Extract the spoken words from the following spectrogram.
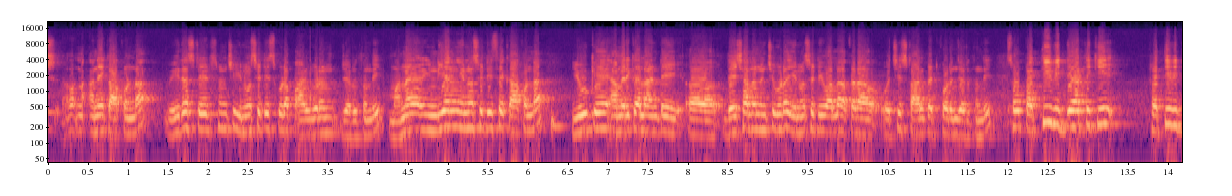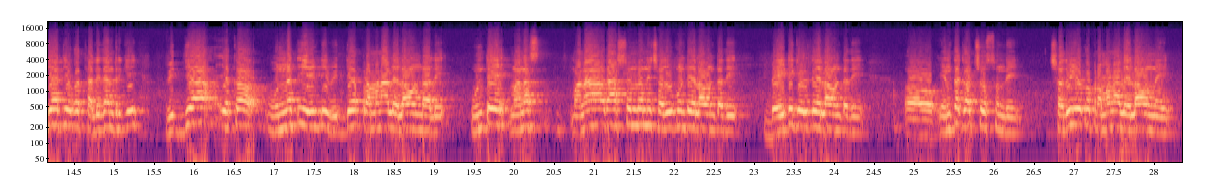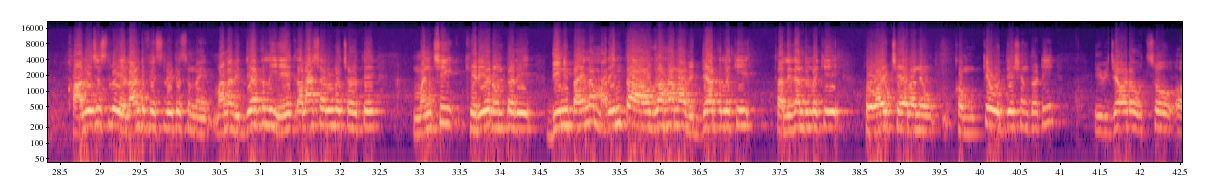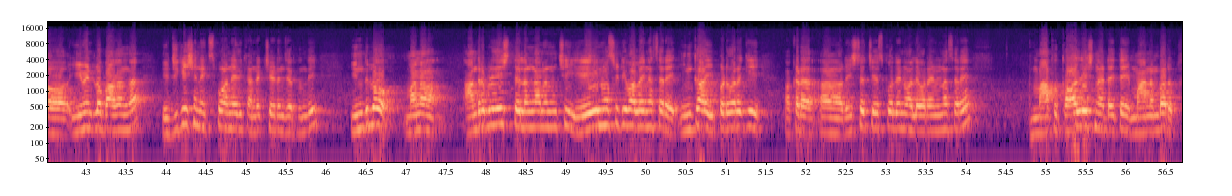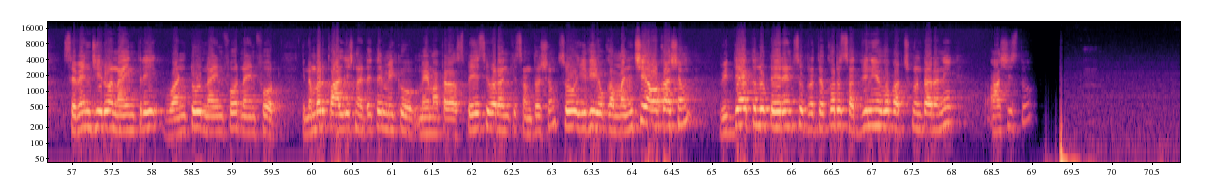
అనే కాకుండా వివిధ స్టేట్స్ నుంచి యూనివర్సిటీస్ కూడా పాల్గొనడం జరుగుతుంది. మన ఇండియన్ యూనివర్సిటీసే కాకుండా యూకే అమెరికా లాంటి దేశాల నుంచి కూడా యూనివర్సిటీ వాళ్ళు అక్కడ వచ్చి స్టాల్ పెట్టుకోవడం జరుగుతుంది. సో ప్రతి విద్యార్థికి ప్రతి విద్యార్థి యొక్క తల్లిదండ్రికి విద్య యొక్క ఉన్నతి ఏంటి విద్యా ప్రమాణాలు ఎలా ఉండాలి ఉంటే మన మన రాష్ట్రంలోనే చదువుకుంటే ఎలా ఉంటుంది బయటికి వెళ్తే ఎలా ఉంటుంది ఎంత ఖర్చు వస్తుంది చదువు యొక్క ప్రమాణాలు ఎలా ఉన్నాయి కాలేజెస్లో ఎలాంటి ఫెసిలిటీస్ ఉన్నాయి? మన విద్యార్థులు ఏ కళాశాలలో చదివితే మంచి కెరియర్ ఉంటుంది? దీనిపైన మరింత అవగాహన విద్యార్థులకి తల్లిదండ్రులకి ప్రొవైడ్ చేయాలనే ఒక ముఖ్య ఉద్దేశంతో ఈ విజయవాడ ఉత్సవ్ ఈవెంట్లో భాగంగా ఎడ్యుకేషన్ ఎక్స్పో అనేది కండక్ట్ చేయడం జరుగుతుంది. ఇందులో మన ఆంధ్రప్రదేశ్ తెలంగాణ నుంచి ఏ యూనివర్సిటీ వాళ్ళైనా సరే ఇంకా ఇప్పటివరకు అక్కడ రిజిస్టర్ చేసుకోలేని వాళ్ళు ఎవరైనా సరే మాకు కాల్ చేసినట్టయితే మా number seven zero nine three one two nine four nine four. ఈ నెంబర్ కాల్ చేసినట్టయితే మీకు మేము అక్కడ స్పేస్ ఇవ్వడానికి సంతోషం. సో ఇది ఒక మంచి అవకాశం. విద్యార్థులు పేరెంట్స్ ప్రతి ఒక్కరు సద్వినియోగపరచుకుంటారని ఆశిస్తూ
